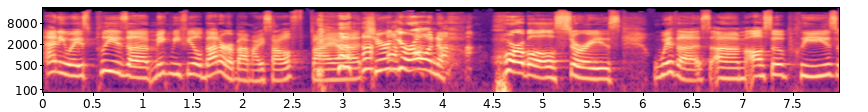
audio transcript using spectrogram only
Anyways, please uh make me feel better about myself by uh sharing your own horrible stories with us. Um also please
